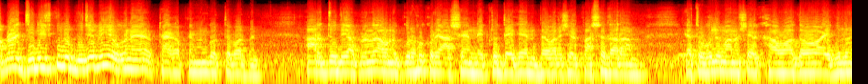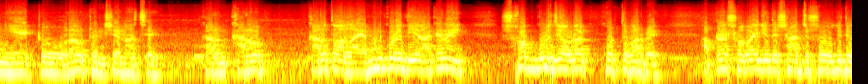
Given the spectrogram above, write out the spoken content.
আপনারা জিনিসগুলো বুঝে দিয়ে ওখানে টাকা পেমেন্ট করতে পারবেন। আর যদি আপনারা অনুগ্রহ করে আসেন, একটু দেখেন বেওয়ারিশের পাশে দাঁড়ান, এতগুলি মানুষের খাওয়া দাওয়া এগুলো নিয়ে একটু ওরাও টেনশন আছে। কারণ কারও কারও তো আল্লাহ এমন করে দিয়ে রাখে নাই, সবগুলো যে ওরা করতে পারবে। আপনারা সবাই যদি সাহায্য সহযোগিতা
